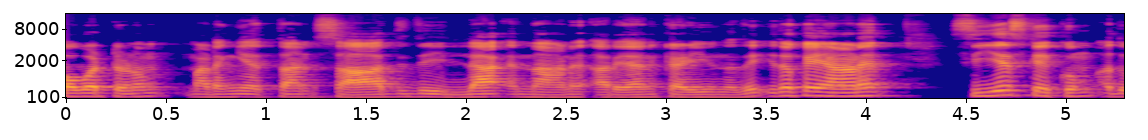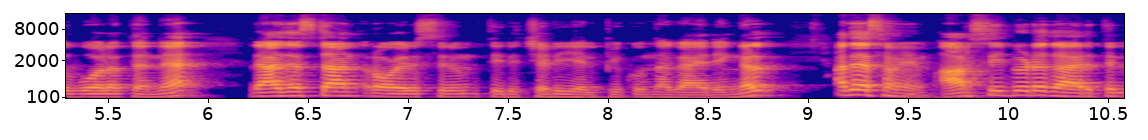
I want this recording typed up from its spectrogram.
ഓവർട്ടണും മടങ്ങിയെത്താൻ സാധ്യതയില്ല എന്നാണ് അറിയാൻ കഴിയുന്നത്. ഇതൊക്കെയാണ് സി എസ് കെക്കും അതുപോലെ തന്നെ രാജസ്ഥാൻ റോയൽസിനും തിരിച്ചടി ഏൽപ്പിക്കുന്ന കാര്യങ്ങൾ. അതേസമയം ആർ സി ബിയുടെ കാര്യത്തിൽ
